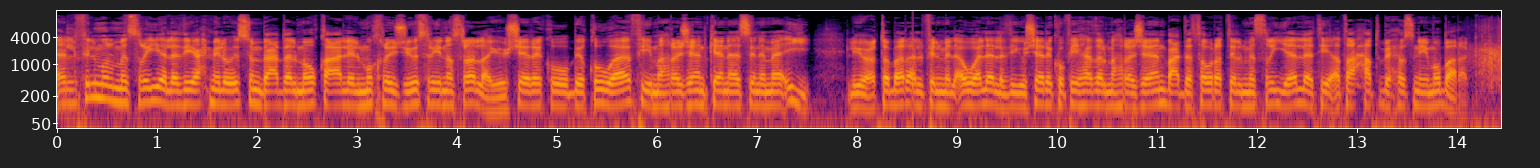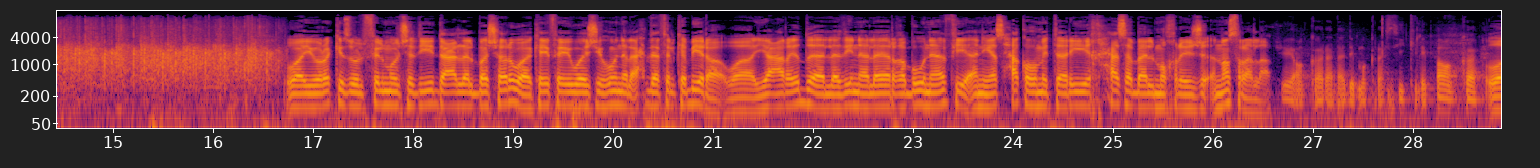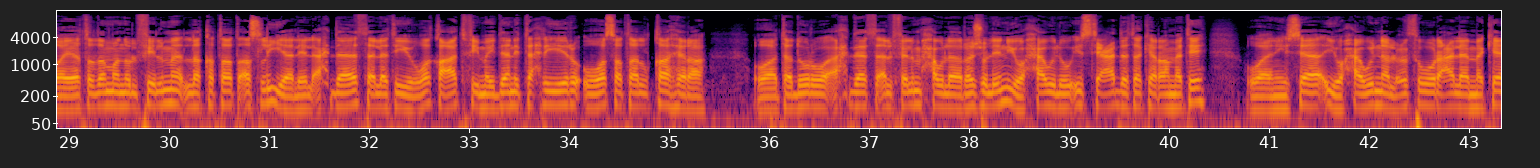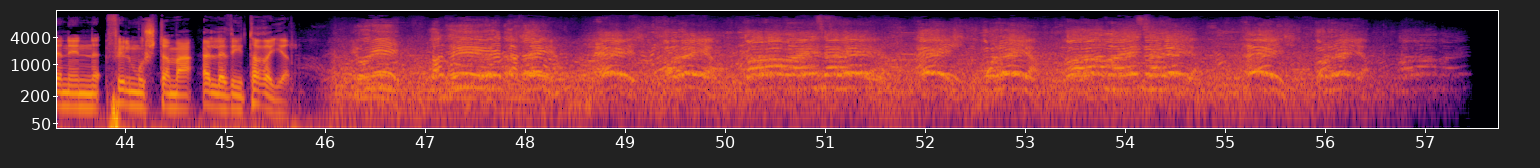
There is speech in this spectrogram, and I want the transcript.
الفيلم المصري الذي يحمل اسم بعد الموقع للمخرج يسري نصر الله يشارك بقوة في مهرجان كان سينمائي. ليعتبر الفيلم الأول الذي يشارك في هذا المهرجان بعد الثورة المصرية التي أطاحت بحسني مبارك. ويركز الفيلم الجديد على البشر وكيف يواجهون الأحداث الكبيرة ويعرض الذين لا يرغبون في أن يسحقهم التاريخ حسب المخرج نصر الله. ويتضمن الفيلم لقطات أصلية للأحداث التي وقعت في ميدان التحرير وسط القاهرة. وتدور أحداث الفيلم حول رجل يحاول استعادة كرامته ونساء يحاولن العثور على مكان في المجتمع الذي تغير. 答题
